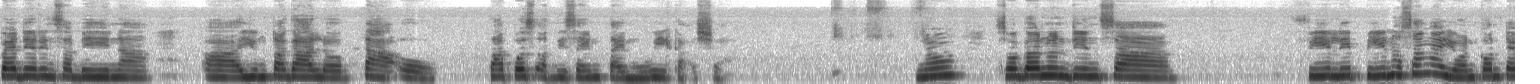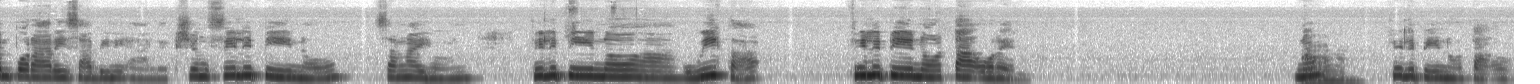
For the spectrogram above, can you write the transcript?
pwede rin sabihin na ah, yung Tagalog, tao. Tapos at the same time, wika siya. No? So, ganon din sa Filipino sa ngayon, contemporary sabi ni Alex, yung Filipino sa ngayon, Filipino ah, wika, Filipino tao rin. No? Ah, Filipino tao.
